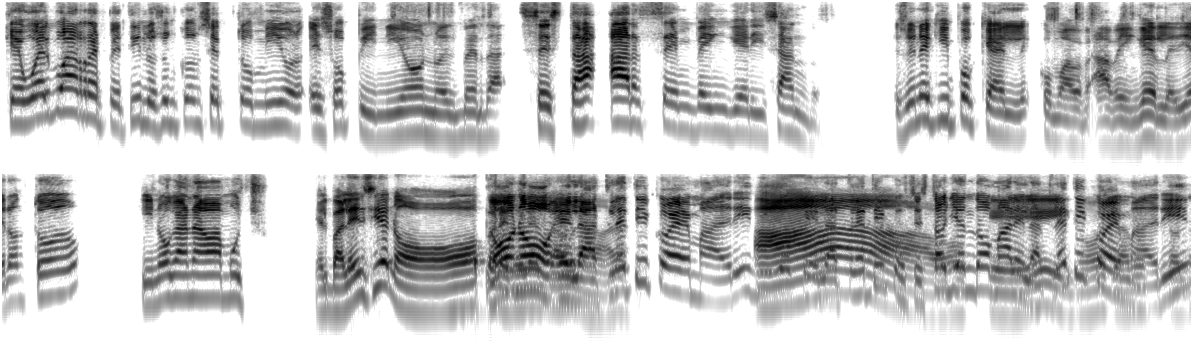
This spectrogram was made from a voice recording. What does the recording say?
que vuelvo a repetirlo, es un concepto mío, es opinión, no es verdad. Se está arsenwengerizando. Es un equipo que él- como a, Wenger le dieron todo y no ganaba mucho. ¿El Valencia? No, pero No, no, el nada. Atlético de Madrid, digo Ah, que el Atlético, se está oyendo mal, el Atlético no, de Madrid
